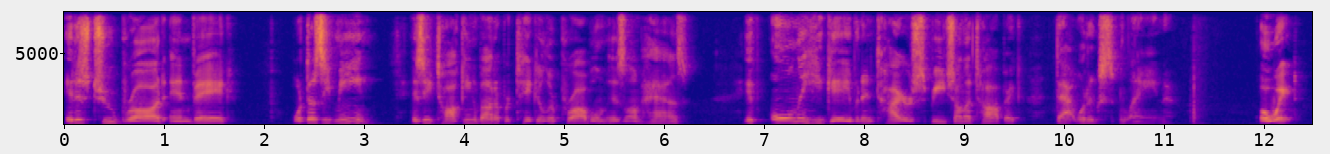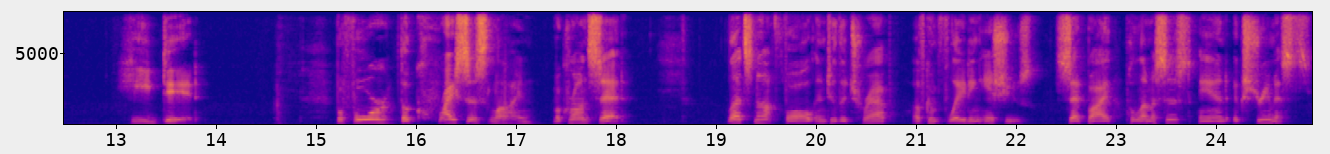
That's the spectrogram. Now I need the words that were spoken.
It is too broad and vague. What does he mean? Is he talking about a particular problem Islam has? If only he gave an entire speech on the topic, that would explain. Oh, wait. He did. Before the crisis line, Macron said, let's not fall into the trap of conflating issues set by polemicists and extremists,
